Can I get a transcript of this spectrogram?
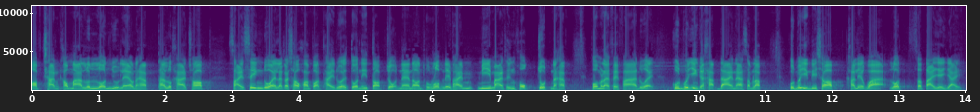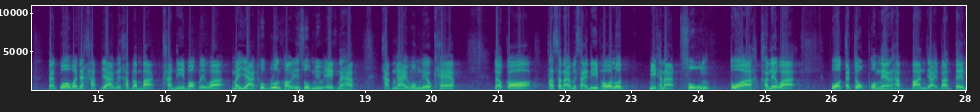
ออปชั่นเขามาล้นๆอยู่แล้วนะครับ ถ้าลูกค้าชอบ สายซิ่งด้วยแล้วก็ชอบความปลอดภัยด้วยตัวนี้ตอบโจทย์แน่นอนถุงลมนิรภัยมีมากถึง 6 จุดนะครับพวงมาลัยไฟฟ้าด้วย คุณผู้หญิงก็ขับได้นะสำหรับคุณผู้หญิงที่ชอบเขาเรียกว่ารถสไตล์ใหญ่ ๆ แต่กลัวว่าจะขับยากหรือขับลำบากคันนี้บอกเลยว่าไม่ยากทุกรุ่นของ i s u m i x นะครับขับง่ายวงเลี้ยวแคบ แล้วก็ทัศนวิสัยดี เพราะว่ารถมีขนาดสูงตัวเขาเรียกว่าพวกกระจกพวกนี้นะครับบานใหญ่บานเต็ม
